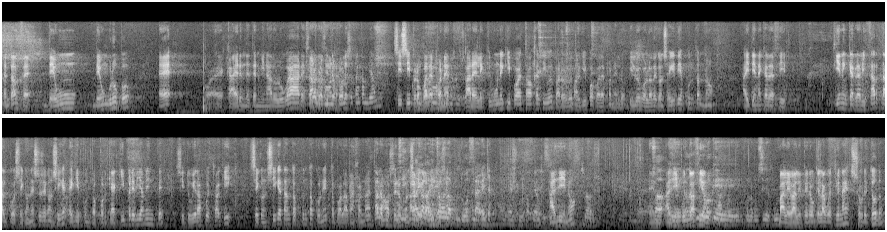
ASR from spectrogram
Entonces, de un, de un grupo es caer en determinado lugar, etcétera, Claro, pero como los roles se están cambiando, Sí, sí, pero puedes poner para el equi- un equipo estos objetivos y para el otro equipo puedes ponerlo. Y luego lo de conseguir 10 puntos, no. Ahí tienes que decir, tienen que realizar tal cosa y con eso se consigue X puntos. Porque aquí previamente, si tú hubieras puesto aquí, se consigue tantos puntos con esto. Pues a lo mejor no claro, entramos, pues pero sí, arriba la puntuación. la puntuación. allí, ¿no? Claro. En- O sea, allí eh, puntuación. que. Vale, vale, pero que la cuestión es, sobre todo,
